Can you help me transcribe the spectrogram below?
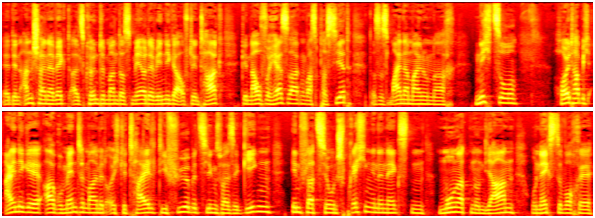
äh, den Anschein erweckt, als könnte man das mehr oder weniger auf den Tag genau vorhersagen, was passiert. Das ist meiner Meinung nach nicht so. Heute habe ich einige Argumente mal mit euch geteilt, die für bzw. gegen Inflation sprechen in den nächsten Monaten und Jahren. Und nächste Woche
